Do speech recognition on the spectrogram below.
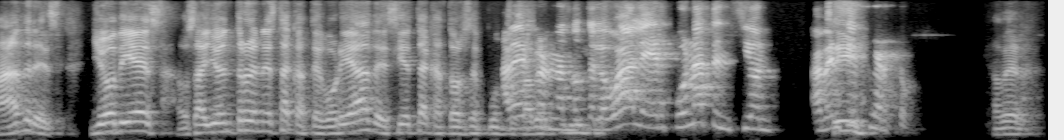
Madres, yo 10, o sea, yo entro en esta categoría de 7 a 14 A puntos. ver, Fernando, te lo voy a leer. Pon atención. A ver Sí. si es cierto. A ver,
